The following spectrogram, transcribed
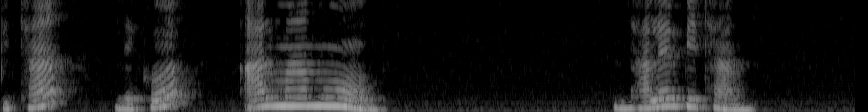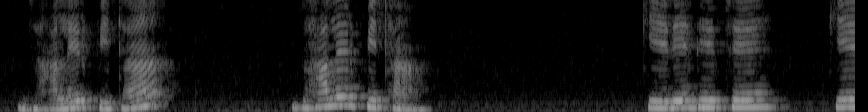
পিঠা, লেখো আল ঝালের পিঠা। ঝালের পিঠা ঝালের পিঠা। কে রেঁধেছে? কে?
